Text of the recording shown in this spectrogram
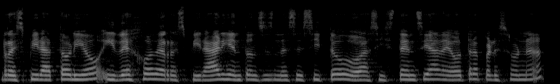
respiratorio y dejo de respirar y entonces necesito asistencia de otra persona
